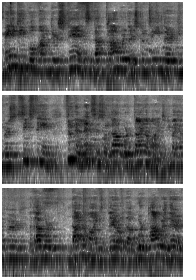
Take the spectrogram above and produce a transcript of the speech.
Many people understand that power that is contained there in verse 16 through the lenses of that word dynamite. You may have heard that, that word dynamite there, or that word power there,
